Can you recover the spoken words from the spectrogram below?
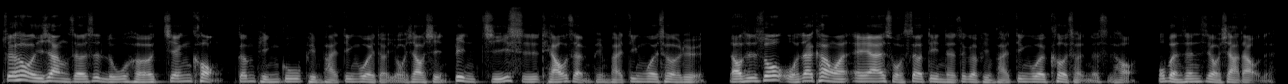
最后一项则是如何监控跟评估品牌定位的有效性，并及时调整品牌定位策略。老实说，我在看完 AI 所设定的这个品牌定位课程的时候，我本身是有吓到的。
